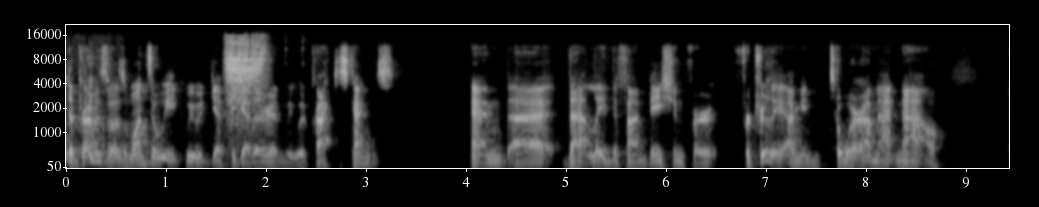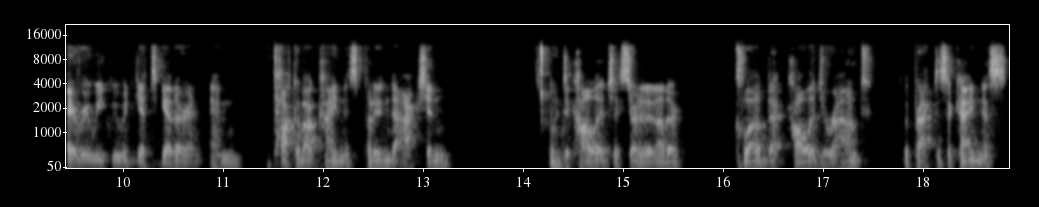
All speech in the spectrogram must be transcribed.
the premise was once a week we would get together and we would practice kindness and uh, that laid the foundation for for truly i mean to where i'm at now every week we would get together and, and talk about kindness put it into action. Went to college. I started another club at college around the practice of kindness.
